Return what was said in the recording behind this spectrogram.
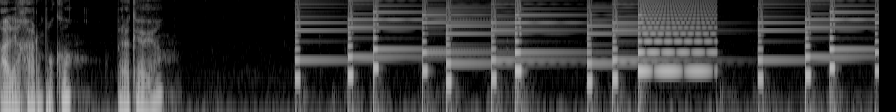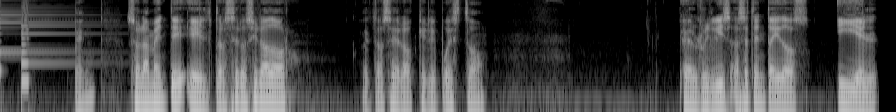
alejar un poco para que vean. Solamente el tercer oscilador, el tercero que le he puesto el release a 72 y el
